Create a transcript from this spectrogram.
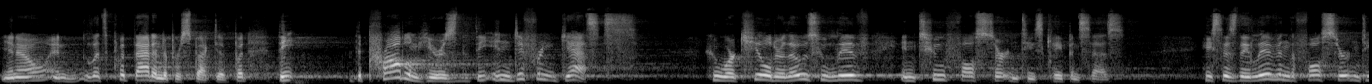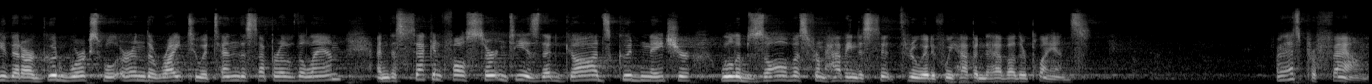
you know, and let's put that into perspective. But the, the problem here is that the indifferent guests who are killed are those who live in two false certainties, Capon says. He says they live in the false certainty that our good works will earn the right to attend the supper of the Lamb. And the second false certainty is that God's good nature will absolve us from having to sit through it if we happen to have other plans. I mean, that's profound.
